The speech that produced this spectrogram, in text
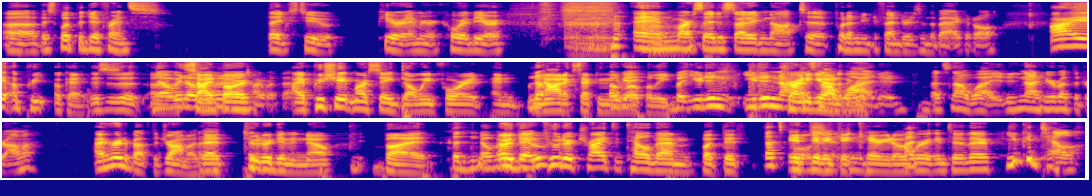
Uh, they split the difference thanks to Pierre Emerick Højbjerg and Oh. Marseille deciding not to put any defenders in the back at all. I appreciate. Okay, this is a, a No, we don't, we don't sidebar. talk about that. I appreciate Marseille going for it and No, not accepting the okay, Europa League. but you didn't. You did not. Trying to that's get out not of the why, dude. That's not why. You did not hear about the drama. I heard about the drama that Tudor didn't know, but That nobody or that knew. Tudor tried to tell them, but that That's it bullshit, didn't get dude. carried I- over into there. you could tell.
